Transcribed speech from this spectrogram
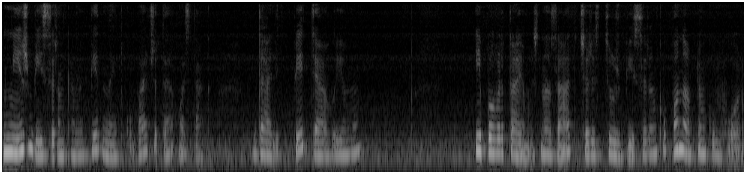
між бісеринками під нитку. Бачите, ось так. Далі підтягуємо і повертаємось назад через цю ж бісеринку по напрямку вгору.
